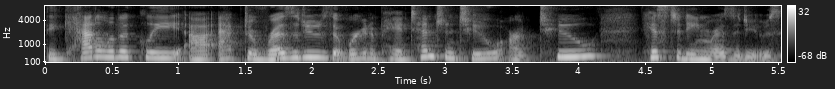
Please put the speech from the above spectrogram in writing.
The catalytically uh, active residues that we're going to pay attention to are two histidine residues.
